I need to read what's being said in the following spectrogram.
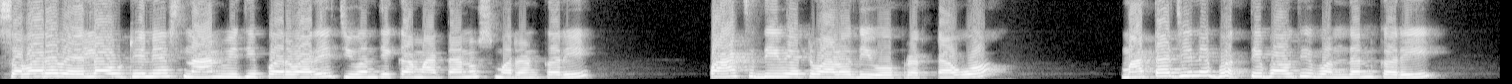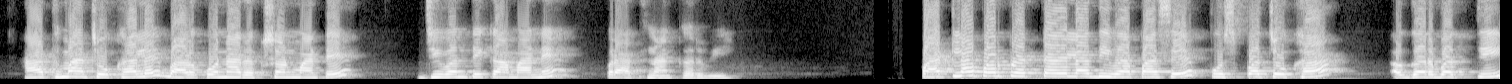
સવારે વહેલા ઉઠીને સ્નાન વિધિ પરવારી જીવંતિકા માતાનું સ્મરણ કરી પાંચ દિવેટ વાળો દીવો પ્રગટાવવો. માતાજીને ભક્તિભાવથી વંદન કરી હાથમાં ચોખા લઈ બાળકોના રક્ષણ માટે જીવંતિકા માને પ્રાર્થના કરવી. પાટલા પર પ્રગટાવેલા દીવા પાસે પુષ્પ ચોખા, અગરબત્તી,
